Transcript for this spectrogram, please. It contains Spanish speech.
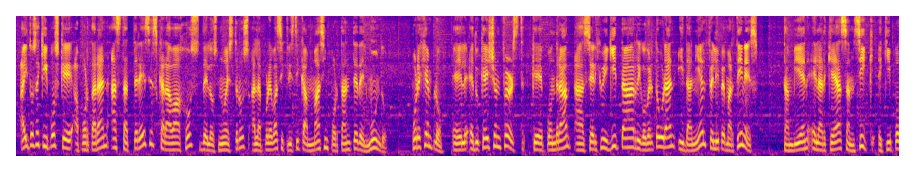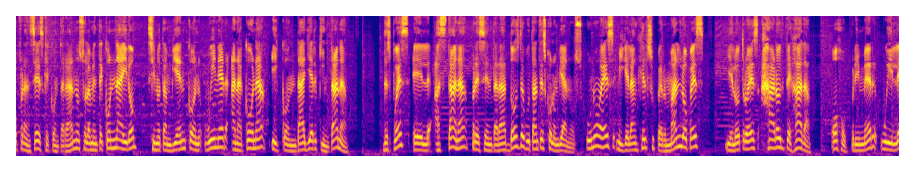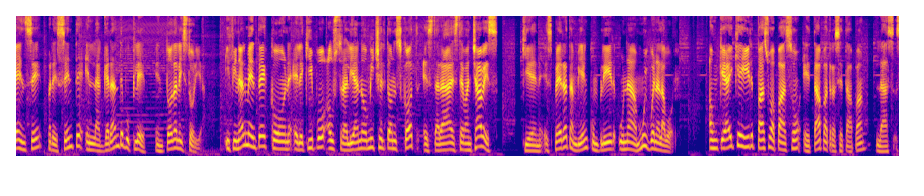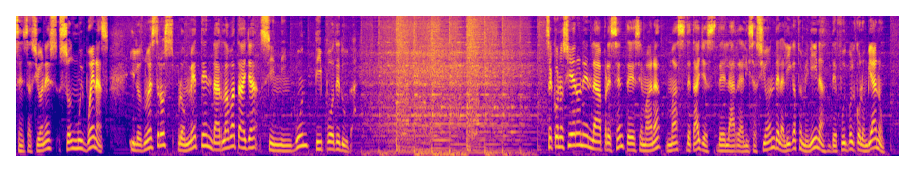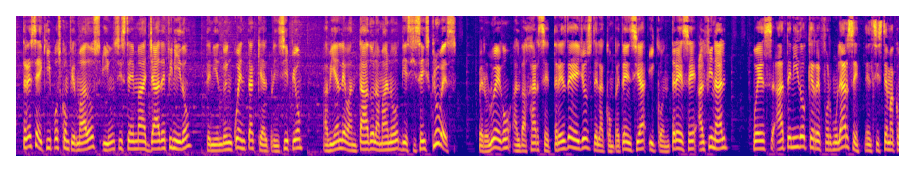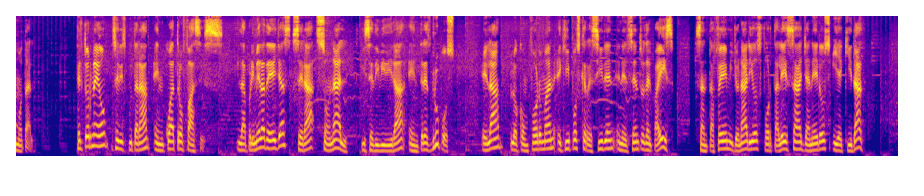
Hay dos equipos que aportarán hasta tres escarabajos de los nuestros a la prueba ciclística más importante del mundo. Por ejemplo, el Education First, que pondrá a Sergio Higuita, Rigoberto Urán y Daniel Felipe Martínez. También el Arkea Samsic, equipo francés que contará no solamente con Nairo, sino también con Winner Anacona y con Dyer Quintana. Después, el Astana presentará dos debutantes colombianos. Uno es Miguel Ángel Superman López y el otro es Harold Tejada. Ojo, primer huilense presente en la Grande Boucle en toda la historia. Y finalmente, con el equipo australiano Michelton Scott estará Esteban Chávez, quien espera también cumplir una muy buena labor. Aunque hay que ir paso a paso, etapa tras etapa, las sensaciones son muy buenas y los nuestros prometen dar la batalla sin ningún tipo de duda. Se conocieron en la presente semana más detalles de la realización de la Liga Femenina de Fútbol Colombiano. 13 equipos confirmados y un sistema ya definido, teniendo en cuenta que al principio habían levantado la mano 16 clubes, pero luego, al bajarse tres de ellos de la competencia y con 13 al final, pues ha tenido que reformularse el sistema como tal. El torneo se disputará en cuatro fases. La primera de ellas será zonal y se dividirá en tres grupos. El A lo conforman equipos que residen en el centro del país, Santa Fe, Millonarios, Fortaleza, Llaneros y Equidad,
